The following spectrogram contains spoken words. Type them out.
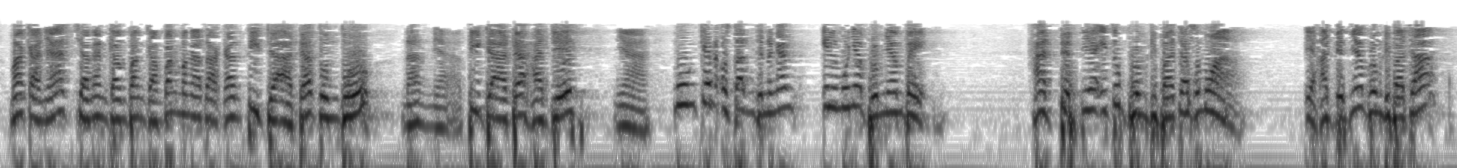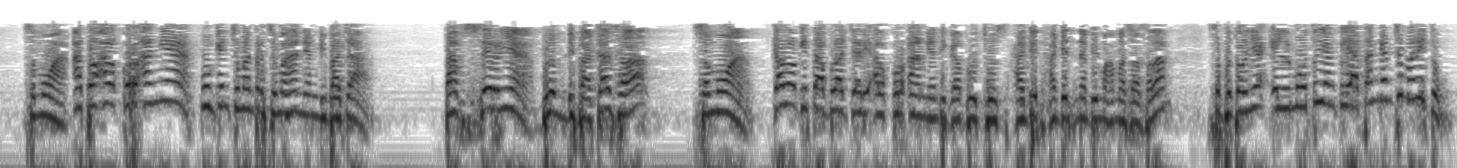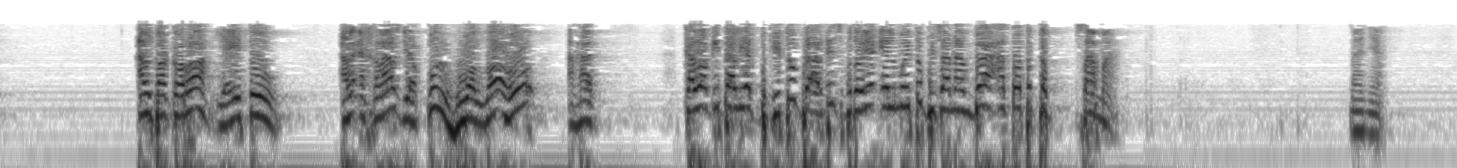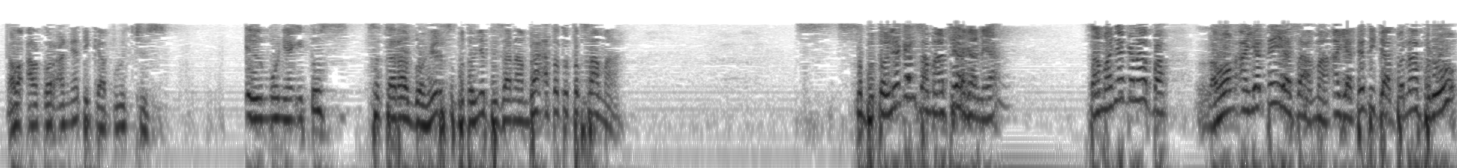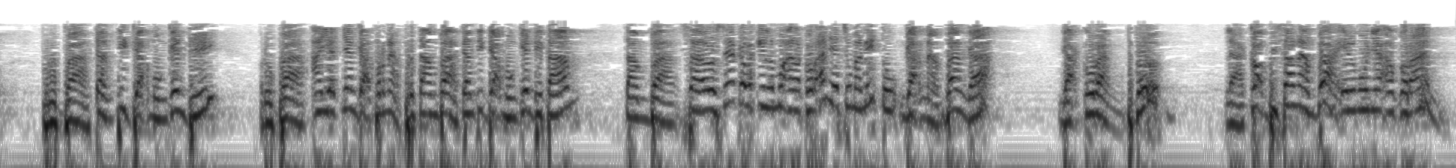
Makanya jangan gampang-gampang mengatakan tidak ada tuntunannya, tidak ada hadisnya. Mungkin Ustaz jenengan ilmunya belum nyampe. Hadisnya itu belum dibaca semua. Ya, hadisnya belum dibaca semua. Atau Al-Qur'annya mungkin cuma terjemahan yang dibaca. Tafsirnya belum dibaca se semua. Kalau kita pelajari Al-Quran yang 30 juz, hadis-hadis Nabi Muhammad SAW, sebetulnya ilmu itu yang kelihatan kan cuma itu. Al-Baqarah yaitu Al-Ikhlas ya qul huwallahu ahad. Kalau kita lihat begitu berarti sebetulnya ilmu itu bisa nambah atau tetap sama. Nanya. Kalau Al-Qur'annya 30 juz. Ilmunya itu secara zahir sebetulnya bisa nambah atau tetap sama? Sebetulnya kan sama aja kan ya? Samanya kenapa? Lawang ayatnya ya sama. Ayatnya tidak pernah berubah berubah dan tidak mungkin dirubah. Ayatnya nggak pernah bertambah dan tidak mungkin ditambah. Seharusnya kalau ilmu Al-Quran ya cuma itu, nggak nambah, nggak nggak kurang, betul? Lah kok bisa nambah ilmunya Al-Quran?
